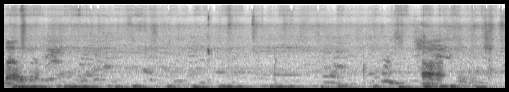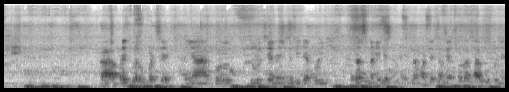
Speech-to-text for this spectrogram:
બરાબર બરાબર. હા હા. હા, આપણે જ ભરવું પડશે. અહીંયા થોડું દૂર છે ને એટલે બીજા કોઈ રસ નહીં લેતું. એટલા માટે તમે થોડા સાબુતું ને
